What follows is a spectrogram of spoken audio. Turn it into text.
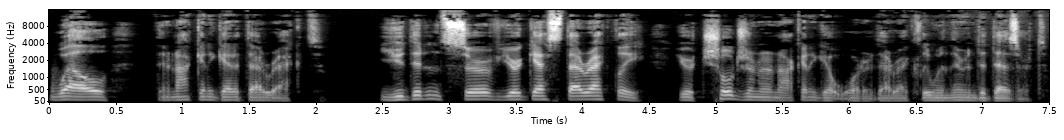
well. They're not going to get it direct. You didn't serve your guests directly. Your children are not going to get water directly when they're in the desert.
